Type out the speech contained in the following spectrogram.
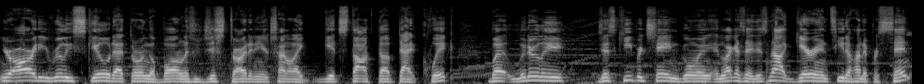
you're already really skilled at throwing a ball unless you just started and you're trying to like get stocked up that quick. But literally, just keep your chain going. And like I said, it's not guaranteed 100%,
